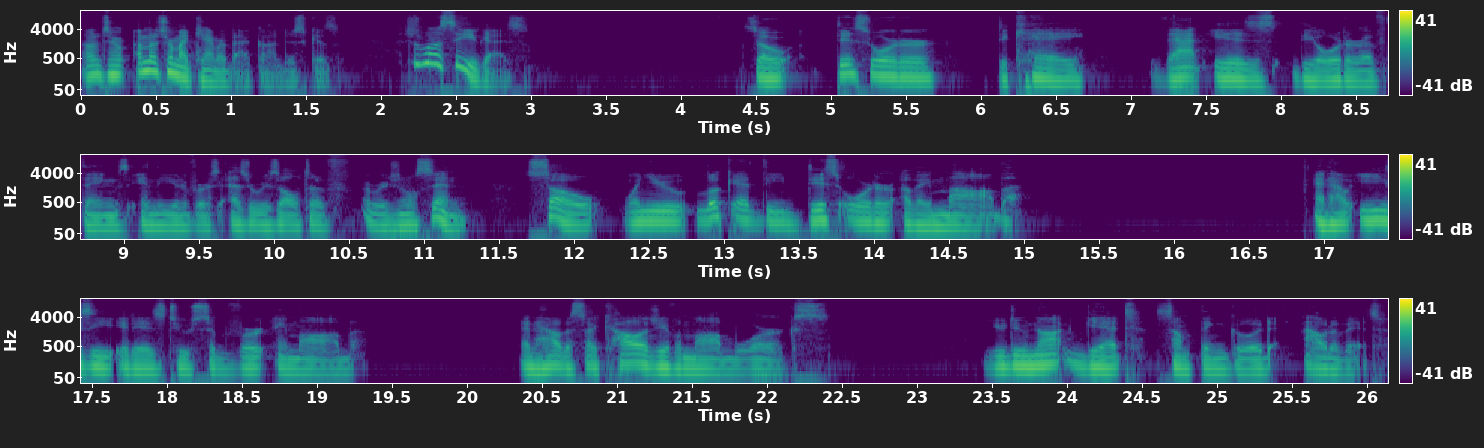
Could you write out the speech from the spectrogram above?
I'm going to turn my camera back on just because I just want to see you guys. So, disorder, decay, that is the order of things in the universe as a result of original sin. So, when you look at the disorder of a mob and how easy it is to subvert a mob and how the psychology of a mob works, you do not get something good out of it.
